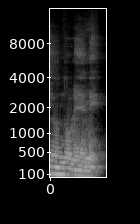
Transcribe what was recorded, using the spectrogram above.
Estación WM.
